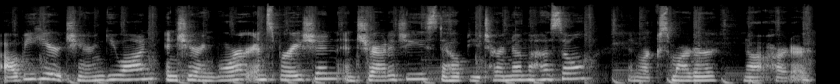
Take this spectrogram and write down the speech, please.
I'll be here cheering you on and sharing more inspiration and strategies to help you turn down the hustle and work smarter, not harder.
